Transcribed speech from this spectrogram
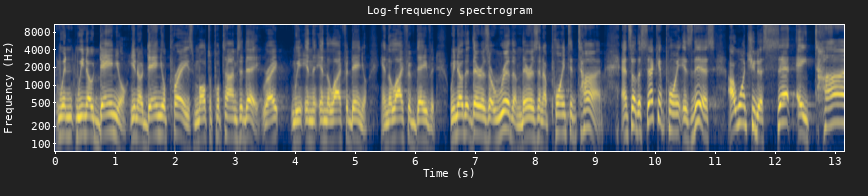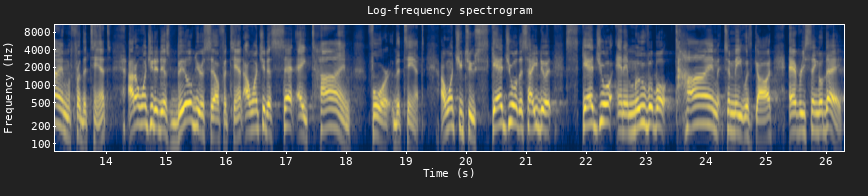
when we know Daniel, you know, Daniel prays multiple times a day, right? We, in, the, in the life of Daniel, in the life of David. We know that there is a rhythm, there is an appointed time. And so the second point is this I want you to set a time for the tent. I don't want you to just build yourself a tent, I want you to set a time for the tent. I want you to schedule, this how you do it, schedule an immovable time to meet with God every single day.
